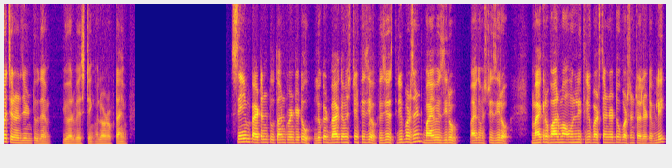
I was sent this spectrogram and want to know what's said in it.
much energy into them you are wasting a lot of time same pattern 2022 look at biochemistry and physio. Physio is 3 percent bio is 0 biochemistry 0 micropharma only 3 percent and 2 percent relatively.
